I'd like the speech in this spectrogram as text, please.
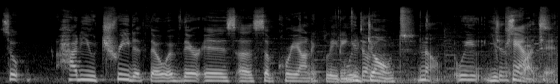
So how do you treat it though if there is a subchorionic bleeding? We you don't. No, we You just can't. watch it.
